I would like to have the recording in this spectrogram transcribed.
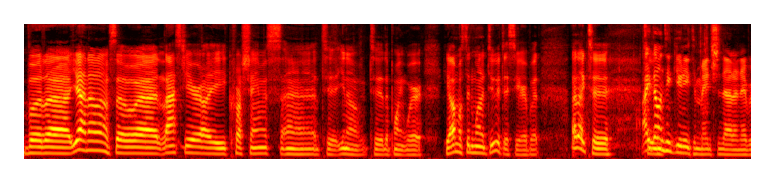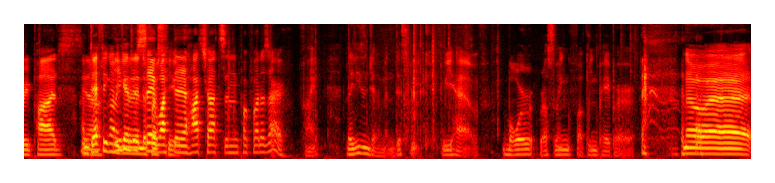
But uh, yeah, no, no. So uh, last year I crushed Seamus uh, to you know to the point where he almost didn't want to do it this year. But I like to. I don't think you need to mention that on every pod. I'm know. definitely gonna get it in the just the say what the hot shots and puck fadas are. Fine, ladies and gentlemen. This week we have more rustling fucking paper. no, uh,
